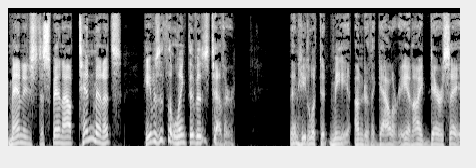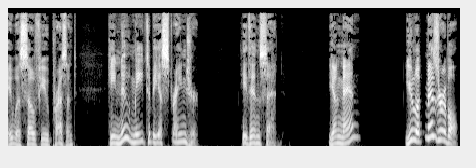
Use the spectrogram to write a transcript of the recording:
managed to spin out 10 minutes, he was at the length of his tether. Then he looked at me under the gallery, and I dare say, with so few present, he knew me to be a stranger. He then said, Young man, you look miserable.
